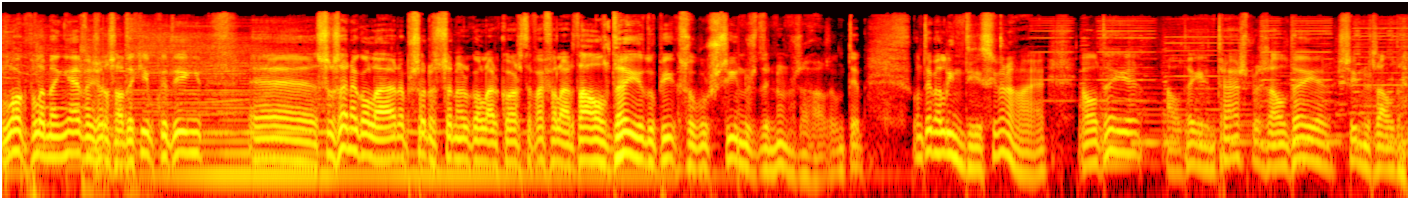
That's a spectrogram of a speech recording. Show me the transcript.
Logo pela manhã, vejam só, daqui a bocadinho, uh, Susana Golar, a professora Susana Golar Costa, vai falar da aldeia do Pico sobre os sinos de Nunes da Rosa. Um tema, um tema lindíssimo, não é? Aldeia, aldeia entre aspas, a aldeia, sinos da aldeia.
